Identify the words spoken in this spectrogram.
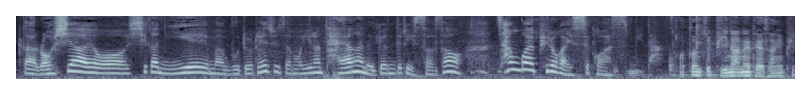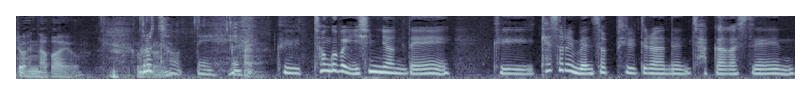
그러니까 러시아어 시간 이외에만 무료로 해주자 뭐 이런 다양한 의견들이 있어서 참고할 필요가 있을 것 같습니다. 어떤 이제 비난의 대상이 필요했나 봐요. 그렇죠. 네. 그 1920년대 그 캐서린 맨서필드라는 작가가 쓴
